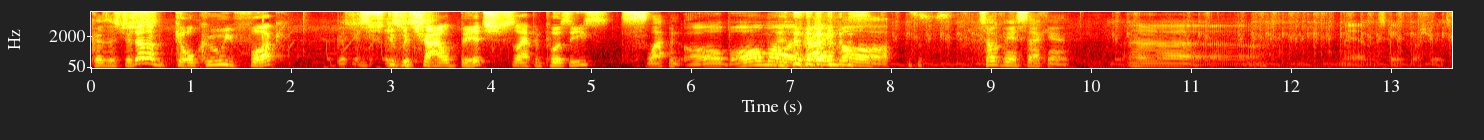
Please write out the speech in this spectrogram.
Cause it's just. Shut up, Goku, you fuck. It's just, Stupid it's just child bitch, slapping pussies. Slapping. Oh, Bulma, Dragon Ball. Took me a second. Uh, man, this game frustrates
